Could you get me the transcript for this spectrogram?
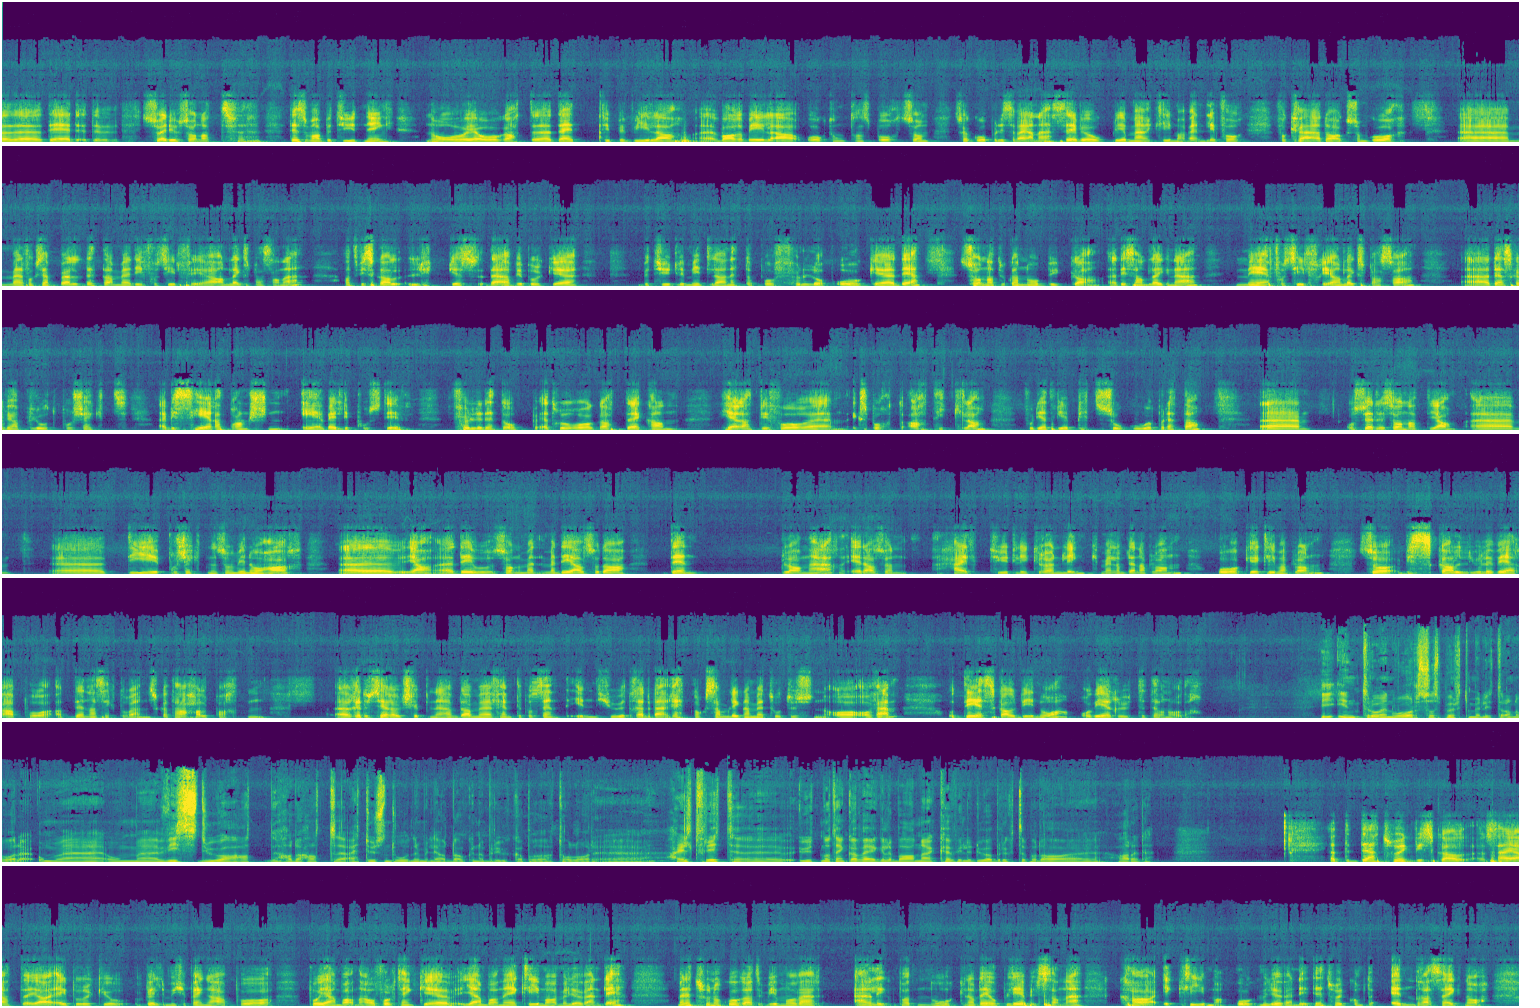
det, det, Så er det jo sånn at det som har betydning nå er òg at de type biler, varebiler og tungtransport som skal gå på disse veiene, ser vi òg blir mer klimavennlig for, for hver dag som går. Men f.eks. dette med de fossilfrie anleggsplassene at vi skal lykkes der. Vi bruker betydelige midler nettopp på å følge opp eh, det, sånn at du kan nå bygge eh, disse anleggene med fossilfrie anleggsplasser. Eh, der skal vi ha pilotprosjekt. Vi ser at bransjen er veldig positiv, følger dette opp. Jeg tror òg at det kan gjøre at vi får eksportartikler, fordi at vi er blitt så gode på dette. Og så er det sånn at ja, de prosjektene som vi nå har. Eh, ja, det er jo sånn, men, men, det er altså da den planen her er det altså en helt tydelig grønn link mellom denne planen og klimaplanen. Så vi skal jo levere på at denne sektoren skal ta halvparten eh, redusere utslippene da med 50% innen 2030, rett nok sammenlignet med 2005. Og det skal vi nå, og vi er rute til å nå det. I introen vår så spurte vi lytterne våre om, eh, om eh, hvis du hadde hatt 1200 milliarder å kunne bruke på tolv år, eh, helt fritt, uten å tenke vei eller bane, hva ville du ha brukt det på da, Hareide? Ja, der tror jeg vi skal si at ja, jeg bruker jo veldig mye penger på, på jernbane. Og folk tenker jernbane er klima- og miljøvennlig. Men jeg tror nok òg at vi må være ærlige på at noen av de opplevelsene hva er klima- og miljøvennlig, det tror jeg kommer til å endre seg nå.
